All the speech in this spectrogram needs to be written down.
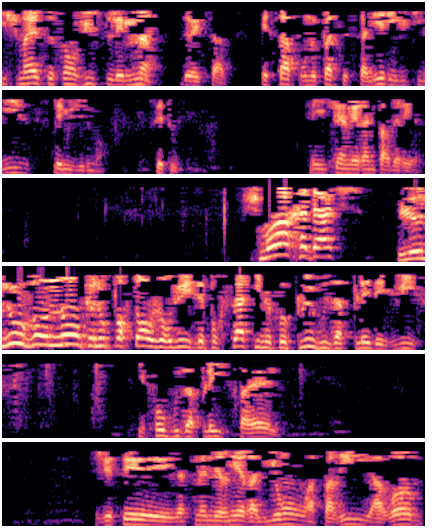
Ishmaël, ce sont juste les mains de Esav. Et ça, pour ne pas se salir, il utilise les musulmans. C'est tout. Mais il tient les rênes par derrière. Shmoa Khadash, le nouveau nom que nous portons aujourd'hui, c'est pour ça qu'il ne faut plus vous appeler des juifs. Il faut vous appeler Israël. J'étais la semaine dernière à Lyon, à Paris, à Rome.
